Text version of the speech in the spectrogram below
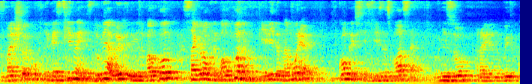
с большой кухней-гостиной, с двумя выходами на балкон, с огромным балконом и видом на море в комплексе бизнес-класса внизу района Бытха.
